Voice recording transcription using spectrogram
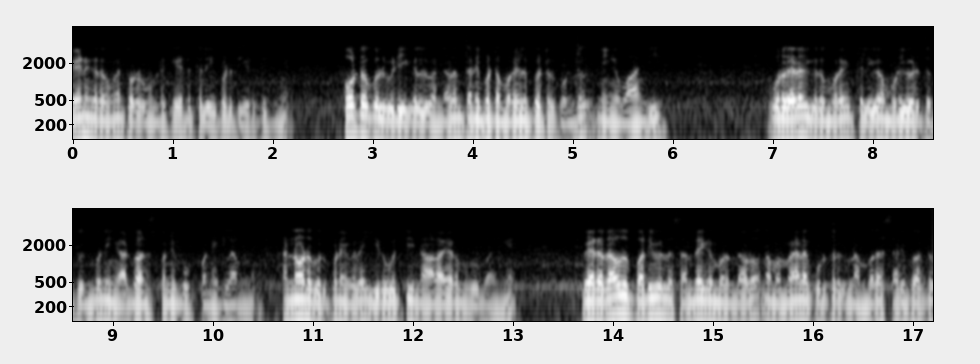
வேணுங்கிறவங்க தொடர்பு கொண்டு கேட்டு தெளிவுபடுத்தி எடுத்துக்கோங்க. ஃபோட்டோக்கள் வீடியோக்கள் வேணாலும் தனிப்பட்ட முறையில் பெற்றுக்கொண்டு நீங்கள் வாங்கி ஒரு தடவை இரு முறை தெளிவாக முடிவெடுத்த பின்பு நீங்கள் அட்வான்ஸ் பண்ணி புக் பண்ணிக்கலாம்ங்க. கண்ணோட விற்பனை விலை இருபத்தி நாலாயிரம் ரூபாய்ங்க. வேறு ஏதாவது பதிவில் சந்தேகம் இருந்தாலும் நம்ம மேலே கொடுத்துருக்க நம்பரை சரிபார்த்து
